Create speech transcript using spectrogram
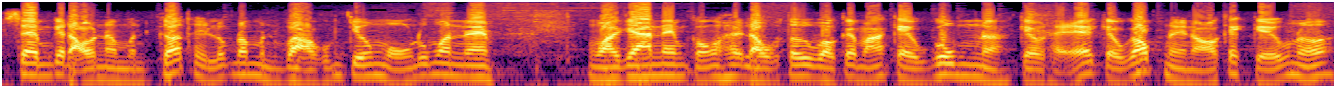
Xem cái đội nào mình kết thì lúc đó mình vào cũng chưa muộn, đúng không anh em? Ngoài ra anh em còn có thể đầu tư vào cái mã kèo gung nè, kèo thẻ, kèo gốc này nọ các kiểu nữa.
